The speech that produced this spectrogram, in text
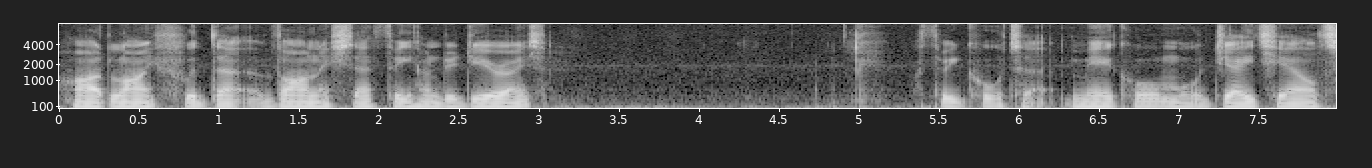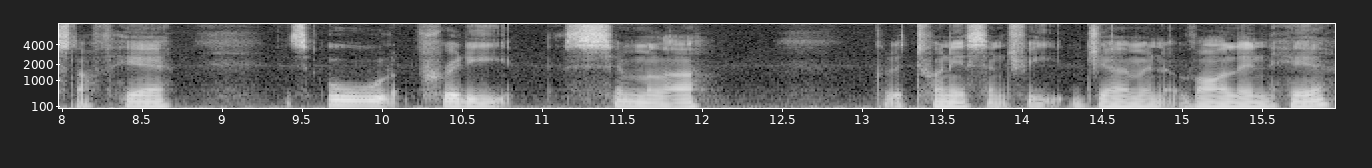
hard life with the varnish there, 300 euros. Three quarter Mirecourt, more JTL stuff here. It's all pretty similar Got a 20th century German violin here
